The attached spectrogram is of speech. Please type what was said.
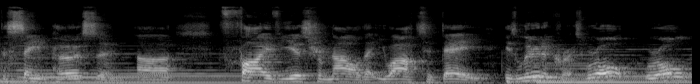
the same person uh, five years from now that you are today is ludicrous. We're all we're all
